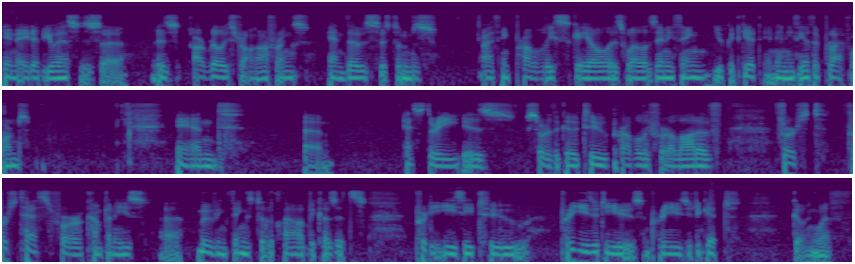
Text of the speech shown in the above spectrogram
in AWS is uh, is are really strong offerings, and those systems I think probably scale as well as anything you could get in any of the other platforms. And um, S3 is sort of the go-to probably for a lot of first first tests for companies uh, moving things to the cloud because it's pretty easy to pretty easy to use and pretty easy to get going with.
